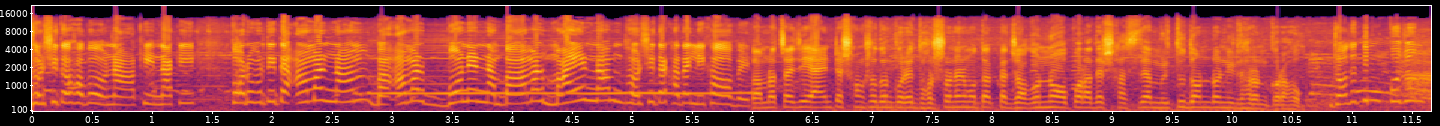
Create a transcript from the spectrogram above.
ধর্ষিত হব না কি নাকি পরবর্তীতে আমার নাম বা আমার বোনের নাম বা আমার মায়ের নাম ধর্ষিতা খাতায় লেখা হবে। তো আমরা চাই যে আইনটা সংশোধন করে ধর্ষণের মতো একটা জঘন্য অপরাধের শাস্তি দেওয়া মৃত্যুদণ্ড নির্ধারণ করা হোক। যতদিন পর্যন্ত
